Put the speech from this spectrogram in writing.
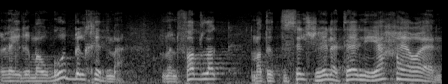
غير موجود بالخدمة. من فضلك ما تتصلش هنا تاني يا حيوان.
